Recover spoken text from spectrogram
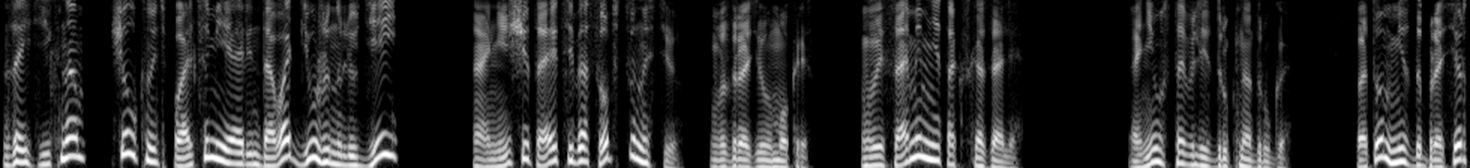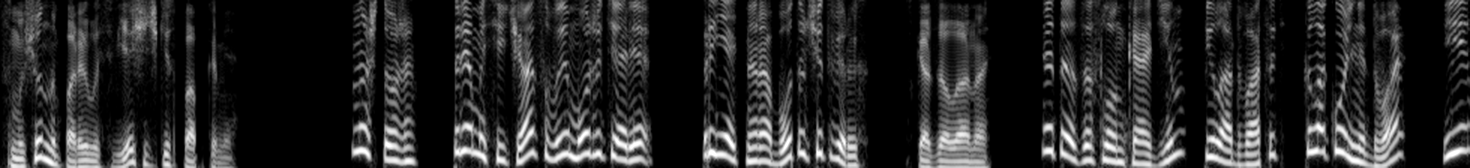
зайти к нам, щелкнуть пальцами и арендовать дюжину людей?» «Они считают себя собственностью», — возразил Мокрест. «Вы сами мне так сказали». Они уставились друг на друга. Потом мисс Добросерд смущенно порылась в ящичке с папками. «Ну что же, прямо сейчас вы можете аре... принять на работу четверых», — сказала она. Это заслонка 1, пила 20, колокольня 2 и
